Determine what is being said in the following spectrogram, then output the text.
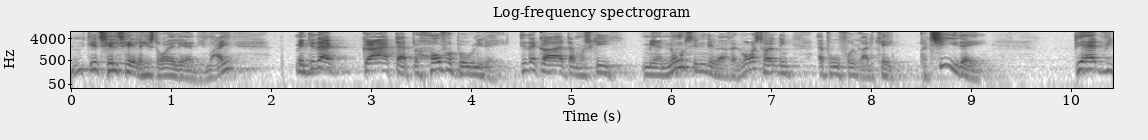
mm. det tiltaler historielæreren i mig. Ikke? Men det, der gør, at der er behov for bogen i dag, det, der gør, at der måske mere end nogensinde, det er i hvert fald vores holdning, er brug for et radikalt parti i dag, det er, at vi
